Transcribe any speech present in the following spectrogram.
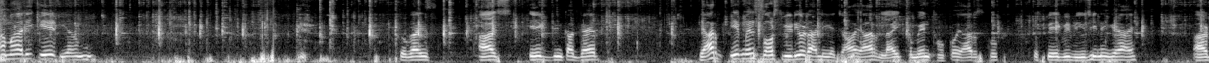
हमारी केटीएम तो गाइस आज एक दिन का गैप। यार, एक मैंने शॉर्ट्स वीडियो डाली है। जाओ यार लाइक कमेंट ठोको यार उसको। उस पर एक भी व्यूज़ ही नहीं गया है। आठ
